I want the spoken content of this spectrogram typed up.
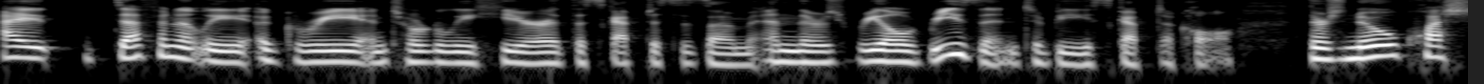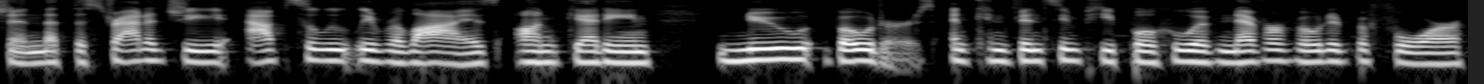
I definitely agree and totally hear the skepticism, and there's real reason to be skeptical. There's no question that the strategy absolutely relies on getting new voters and convincing people who have never voted before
